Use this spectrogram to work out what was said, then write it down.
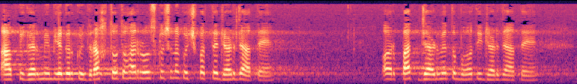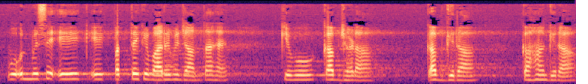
آپ کے گھر میں بھی اگر کوئی درخت ہو تو ہر روز کچھ نہ کچھ پتے جڑ جاتے ہیں۔ اور پت جڑ میں تو بہت ہی جڑ جاتے ہیں۔ وہ ان میں سے ایک ایک پتے کے بارے میں جانتا ہے کہ وہ کب جھڑا، کب گرا، کہاں گرا۔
